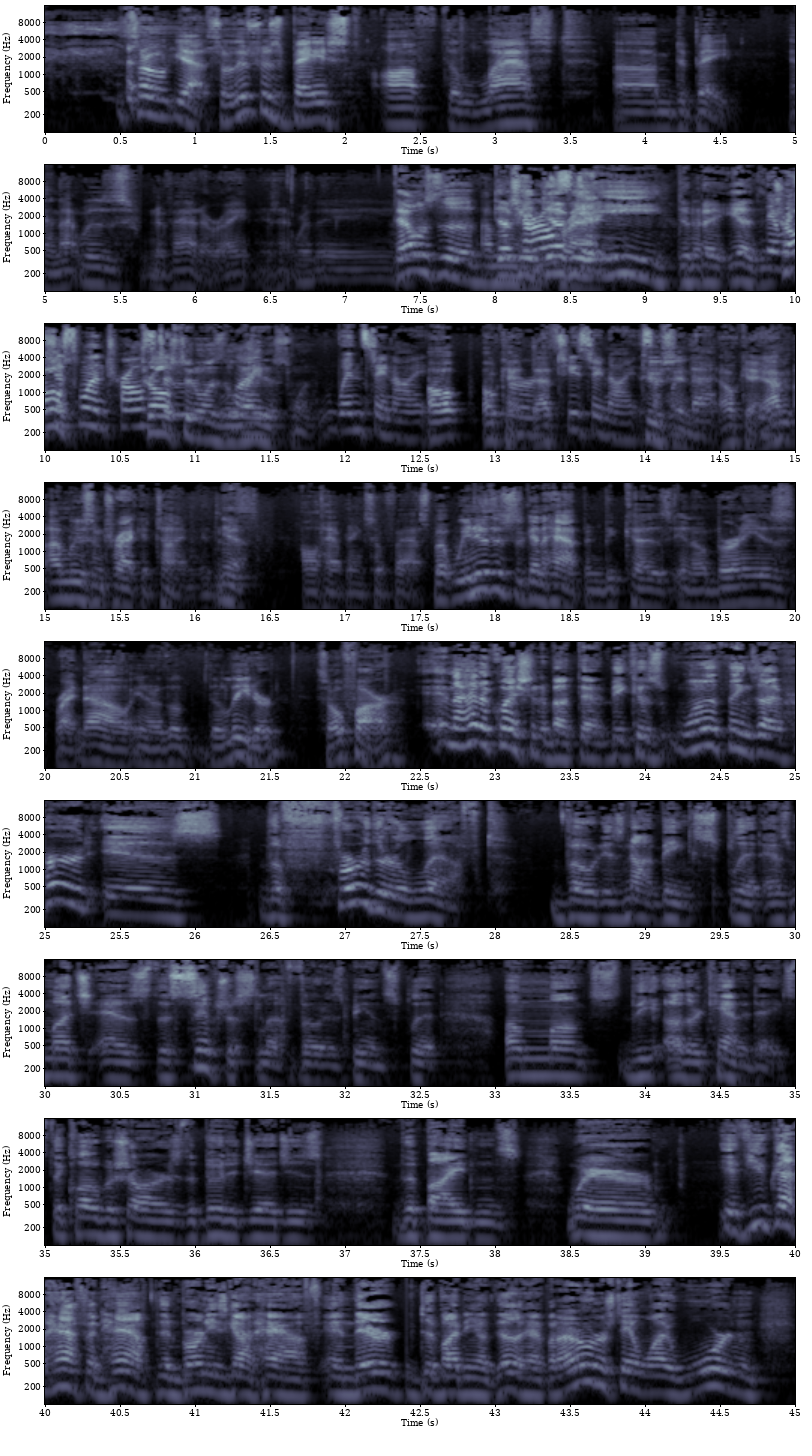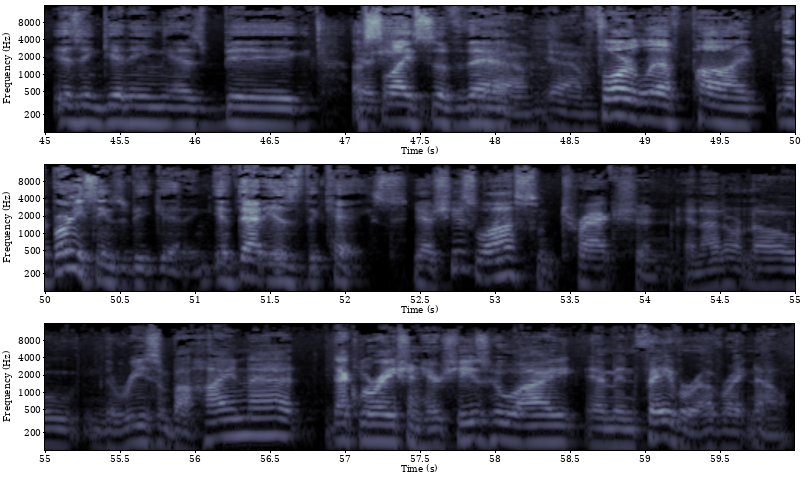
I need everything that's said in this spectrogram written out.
so yeah, so this was based off the last um, debate, and that was Nevada, right? Is that where they? That was the I'm WWE debate. Yeah, the There Charles- was just one Charleston. was the like, latest one. Wednesday night. Oh, okay, Or that's Tuesday night. Tuesday something like night. that. Okay, Yeah. I'm, I'm losing track of time. It's Yeah. All happening so fast. But we knew this was going to happen because you know Bernie is right now you know the the leader so far. And I had a question about that because one of the things I've heard is the further left vote is not being split as much as the centrist left vote is being split. amongst the other candidates, the Klobuchars, the Buttigiegs, the Bidens, where if you've got half and half, then Bernie's got half, and they're dividing up the other half. But I don't understand why Warren isn't getting as big a slice of that yeah, yeah. far left pie that Bernie seems to be getting, if that is the case. Yeah, she's lost some traction, and I don't know the reason behind that. Declaration here, she's who I am in favor of right now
